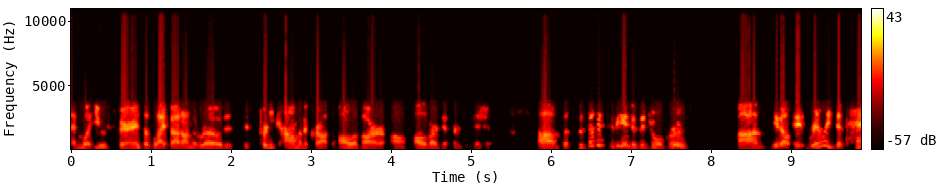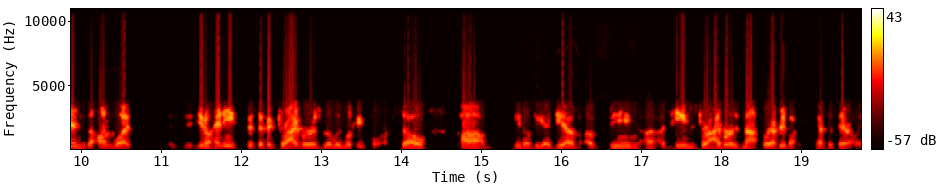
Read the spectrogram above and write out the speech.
and, what you experience of life out on the road is, is pretty common across all of our all, all of our different divisions. Uh, but specific to the individual groups, um, you know, it really depends on what you know any specific driver is really looking for. So, um, you know, the idea of, of being a, a team's driver is not for everybody necessarily.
